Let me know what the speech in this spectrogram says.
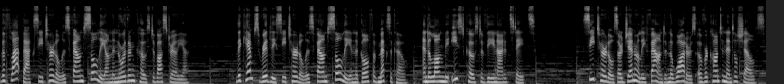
The flatback sea turtle is found solely on the northern coast of Australia. The Kemp's Ridley sea turtle is found solely in the Gulf of Mexico and along the east coast of the United States. Sea turtles are generally found in the waters over continental shelves.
